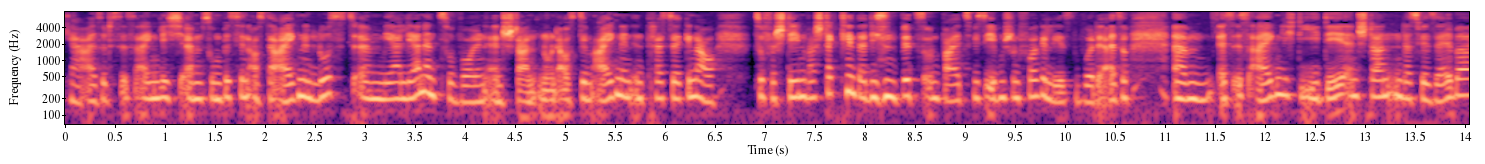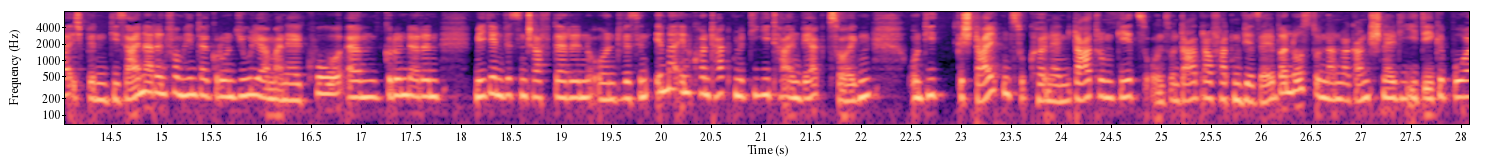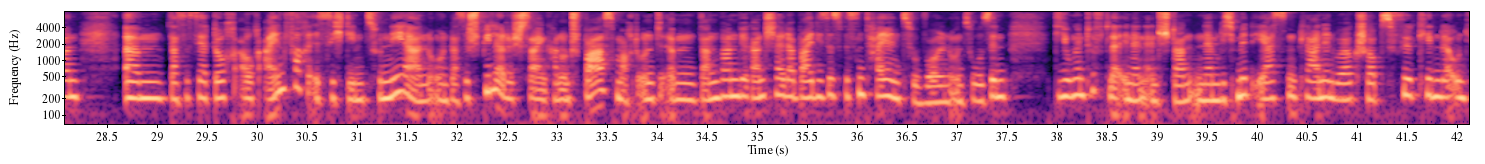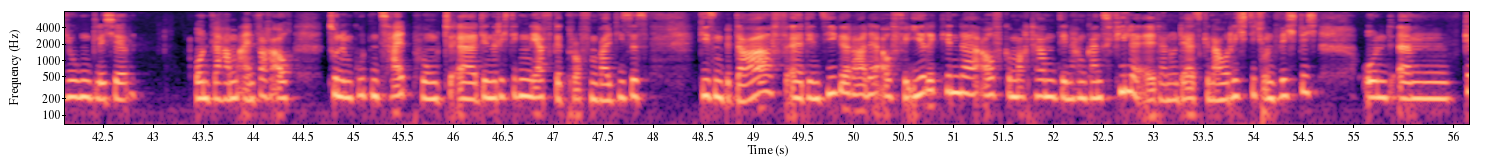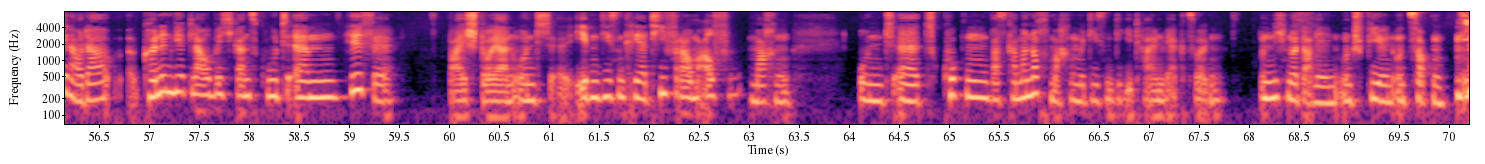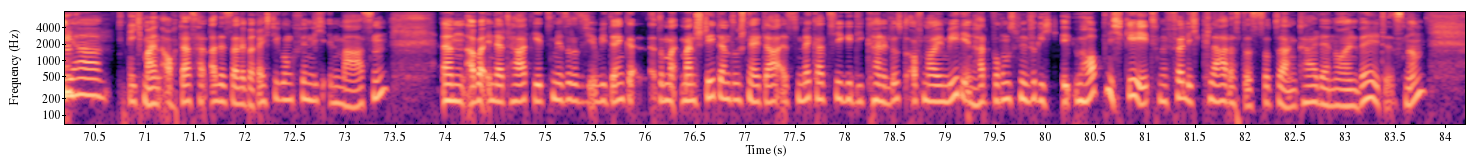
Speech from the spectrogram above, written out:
Ja, also das ist eigentlich ähm, so ein bisschen aus der eigenen Lust, äh, mehr lernen zu wollen, entstanden und aus dem eigenen Interesse, genau, zu verstehen, was steckt hinter diesen Bits und Bytes, wie es eben schon vorgelesen wurde. Also ähm, es ist eigentlich die Idee entstanden, dass wir selber, ich bin Designerin vom Hintergrund, Julia, meine Co-Gründerin, Medienwissenschaftlerin und wir sind immer in Kontakt mit digitalen Werkzeugen und die gestalten zu können. Darum geht's uns und darauf hatten wir selber Lust und dann war ganz schnell die Idee geboren, ähm, dass es ja doch auch einfach ist, sich dem zu nähern und dass es spielerisch sein kann und Spaß macht. Und ähm, dann waren wir ganz schnell dabei, dieses Wissen teilen zu wollen. Und so sind die jungen TüftlerInnen entstanden, nämlich mit ersten kleinen Workshops für Kinder und Jugendliche und wir haben einfach auch zu einem guten Zeitpunkt äh, den richtigen Nerv getroffen, weil dieses, diesen Bedarf, äh, den Sie gerade auch für Ihre Kinder aufgemacht haben, den haben ganz viele Eltern und der ist genau richtig und wichtig. Und ähm, genau, da können wir, glaube ich, ganz gut ähm, Hilfe beisteuern und äh, eben diesen Kreativraum aufmachen und äh, zu gucken, was kann man noch machen mit diesen digitalen Werkzeugen und nicht nur daddeln und spielen und zocken. Ja, ich meine, auch das hat alles seine Berechtigung, finde ich, in Maßen. Ähm, aber in der Tat geht es mir so, dass ich irgendwie denke, also man, man steht dann so schnell da als Meckerziege, die keine Lust auf neue Medien hat, worum es mir wirklich überhaupt nicht geht. Mir völlig klar, dass das sozusagen Teil der neuen Welt ist. Ne?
